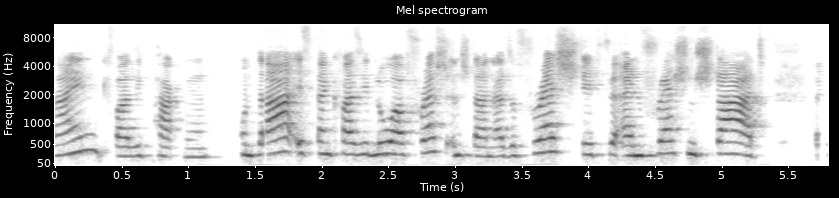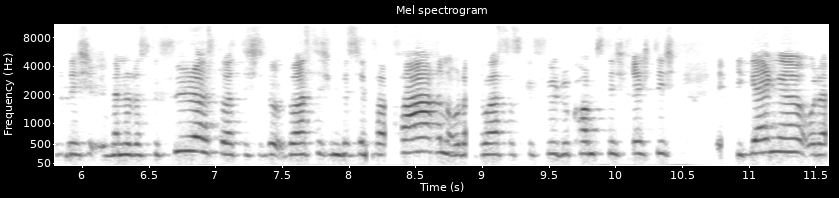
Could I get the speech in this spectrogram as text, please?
rein quasi packen? Und da ist dann quasi Lower Fresh entstanden. Also Fresh steht für einen freshen Start. Wenn du dich, wenn du das Gefühl hast, du hast dich, du, hast dich ein bisschen verfahren oder du hast das Gefühl, du kommst nicht richtig in die Gänge oder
